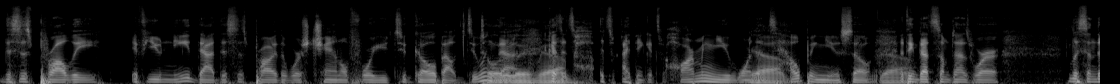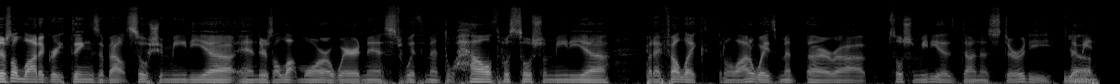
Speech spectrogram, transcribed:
this is probably if you need that, this is probably the worst channel for you to go about doing that because yeah it's it's I think it's harming you more than it's helping you. So yeah I think that's sometimes where listen, there's a lot of great things about social media and there's a lot more awareness with mental health with social media, but I felt like in a lot of ways or uh, social media has done a sturdy. I mean,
